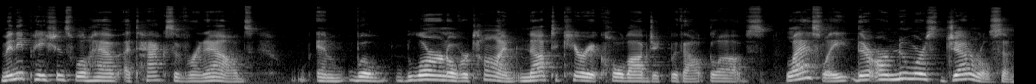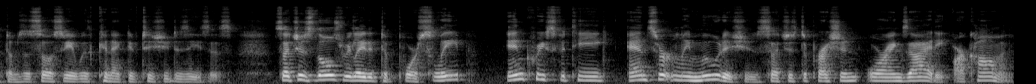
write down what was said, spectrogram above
Many patients will have attacks of Raynaud's and will learn over time not to carry a cold object without gloves. Lastly, there are numerous general symptoms associated with connective tissue diseases, such as those related to poor sleep, increased fatigue, and certainly mood issues such as depression or anxiety are common.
